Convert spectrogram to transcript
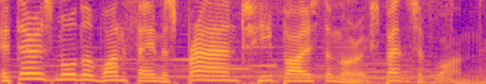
If there is more than one famous brand, he buys the more expensive one.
